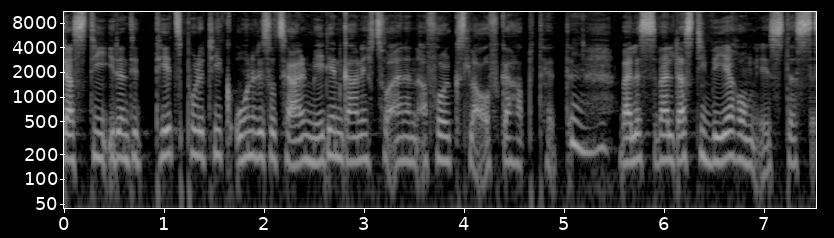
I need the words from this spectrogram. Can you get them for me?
dass die Identitätspolitik ohne die sozialen Medien gar nicht so einen Erfolgslauf gehabt hätte, mhm. weil, es, weil das die Währung ist, das,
